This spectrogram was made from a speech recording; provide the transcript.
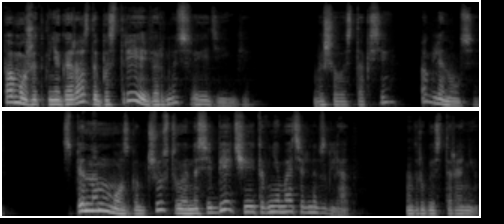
поможет мне гораздо быстрее вернуть свои деньги. Вышел из такси, оглянулся. Спинным мозгом чувствую на себе чей-то внимательный взгляд. На другой стороне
